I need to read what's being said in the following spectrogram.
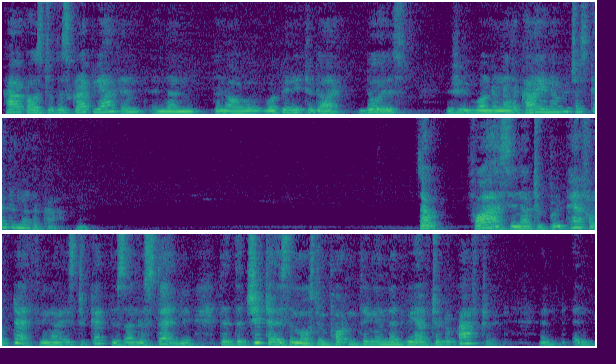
car goes to the scrapyard, and, and then, then all, what we need to die, do is if you want another car, you know, we just get another car. Yeah? So, for us, you know, to prepare for death, you know, is to get this understanding that the chitta is the most important thing and that we have to look after it. And, and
